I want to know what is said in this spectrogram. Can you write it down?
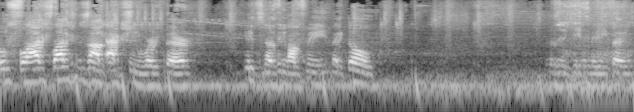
Oh, flash. Flash does not actually work there. Gets nothing off me. Like, no. Doesn't get him anything.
